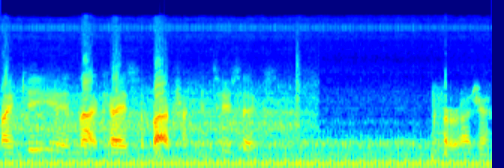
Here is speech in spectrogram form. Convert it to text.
Thank you, in that case I'm backtracking 2-6. Roger.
